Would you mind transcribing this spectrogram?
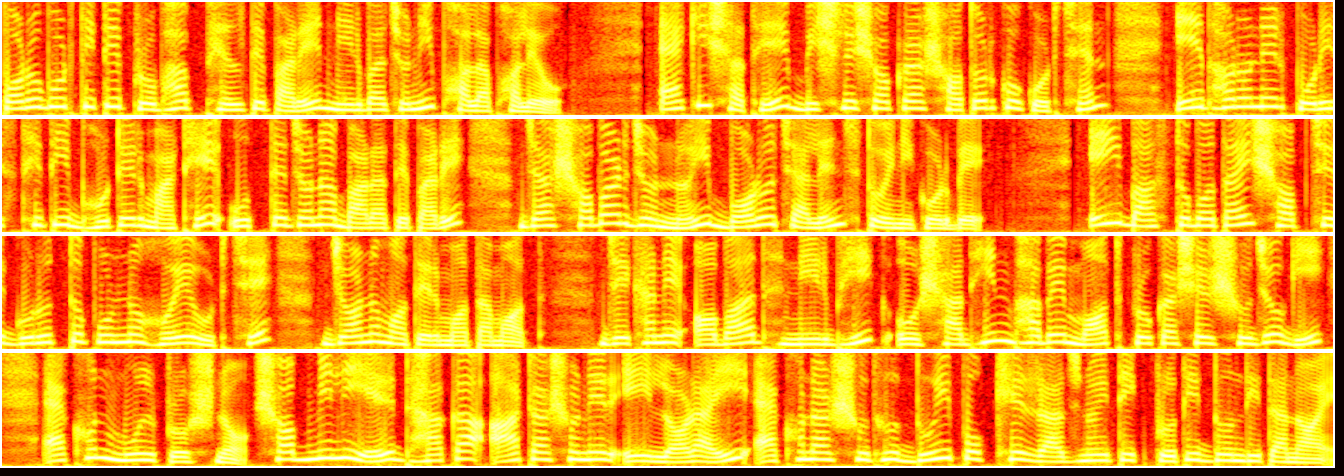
পরবর্তীতে প্রভাব ফেলতে পারে নির্বাচনী ফলাফলেও। একই সাথে বিশ্লেষকরা সতর্ক করছেন, এ ধরনের পরিস্থিতি ভোটের মাঠে উত্তেজনা বাড়াতে পারে, যা সবার জন্যই বড় চ্যালেঞ্জ তৈরি করবে। এই বাস্তবতায় সবচেয়ে গুরুত্বপূর্ণ হয়ে উঠছে জনমতের মতামত, যেখানে অবাধ, নির্ভীক ও স্বাধীনভাবে মত প্রকাশের সুযোগই এখন মূল প্রশ্ন। সব মিলিয়ে ঢাকা আট আসনের এই লড়াই এখন আর শুধু দুই পক্ষের রাজনৈতিক প্রতিদ্বন্দ্বিতা নয়।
